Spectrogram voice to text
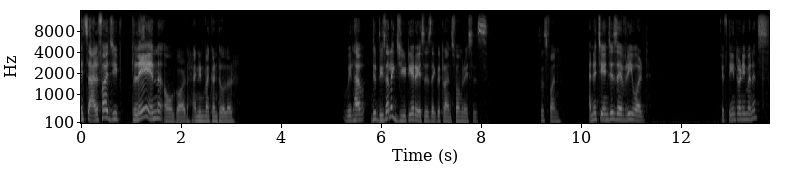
It's Alpha G plane. Oh god, I need my controller. We'll have dude, these are like GTA races, like the transform races. This is fun. And it changes every what? 15 20 minutes?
